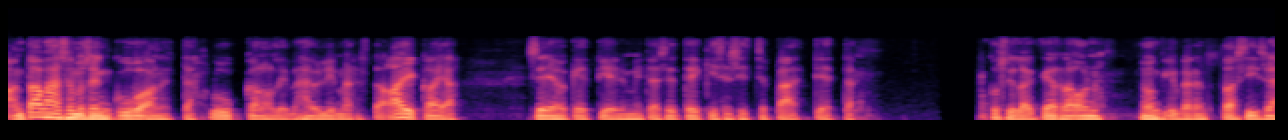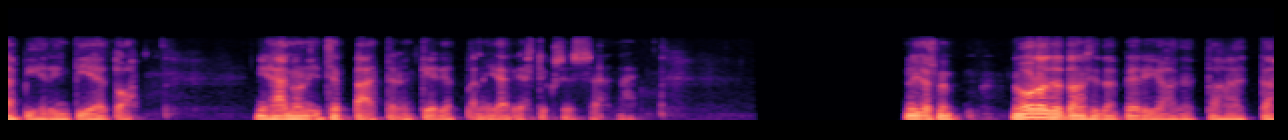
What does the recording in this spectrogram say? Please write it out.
Antaa vähän semmoisen kuvan, että Luukkalla oli vähän ylimääräistä aikaa ja se ei oikein tiennyt, mitä se teki. Se sitten se päätti, että kun sillä kerran on jonkin verran tuota sisäpiirin tietoa, niin hän on itse päättänyt kirjoittaa ne järjestyksessään näin. No jos me noudatetaan sitä periaatetta, että,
